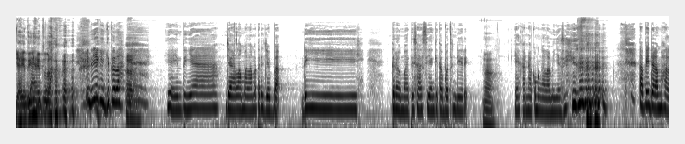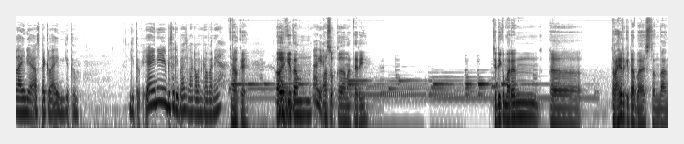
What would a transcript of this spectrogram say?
Ya intinya Gantung. itulah. intinya kayak gitulah. ya intinya jangan lama-lama terjebak di dramatisasi yang kita buat sendiri. Nah, Ya karena aku mengalaminya sih. Tapi dalam hal lain ya, aspek lain gitu. Gitu. Ya ini bisa dibahas lah kapan-kapan ya. oke. Oke, kita Oke. masuk ke materi. Jadi kemarin eh, terakhir kita bahas tentang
